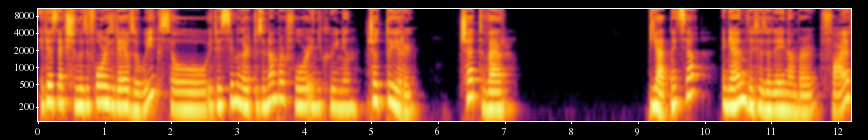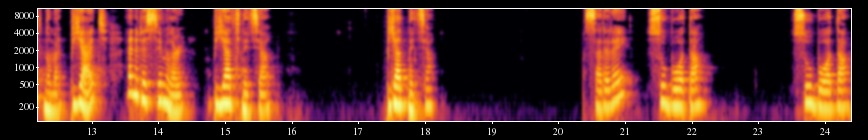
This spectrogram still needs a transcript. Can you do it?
It is actually the fourth day of the week, so it is similar to the number four in Ukrainian. Чотири. Четвер. П'ятниця. Again, this is the day number five, number п'ять, and it is similar. П'ятниця. П'ятниця. Saturday – субота. Субота.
